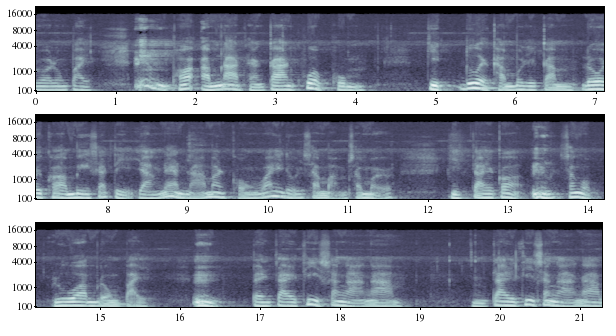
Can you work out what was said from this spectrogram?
รัวลงไป เพราะอำนาจแห่งการควบคุม จิตด้วยคำบริกรรมโดยความมีสติอย่างแน่นหนามั่นคงไว้โดยสม่ำเสมอ จิตใจก็สงบรวมลงไป เป็นใจที่สง่างาม ใจที่สง่างาม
